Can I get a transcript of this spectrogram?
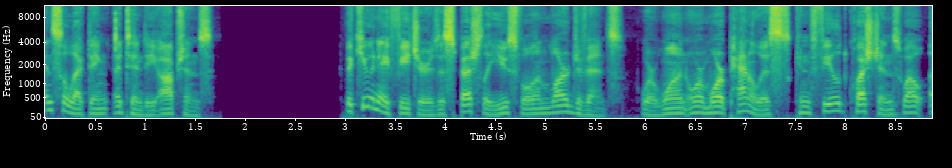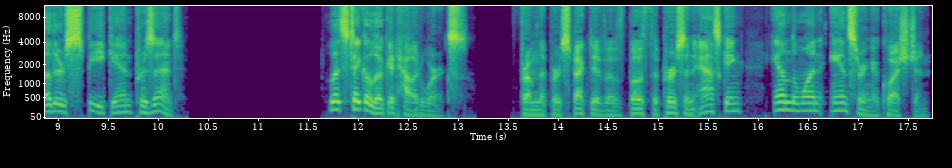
and selecting Attendee Options. The Q&A feature is especially useful in large events where one or more panelists can field questions while others speak and present. Let's take a look at how it works, from the perspective of both the person asking and the one answering a question.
